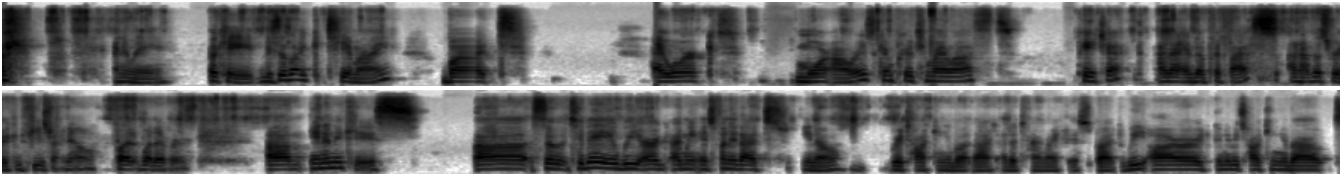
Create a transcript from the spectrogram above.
Anyway, okay, this is like TMI, but I worked more hours compared to my last paycheck, and I end up with less. And I'm just very confused right now, but whatever. Um, in any case, uh, so today we are. I mean, it's funny that you know we're talking about that at a time like this, but we are going to be talking about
